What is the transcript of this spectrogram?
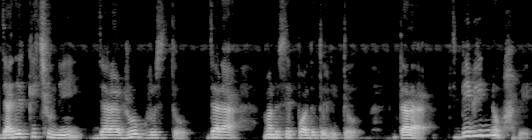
যাদের কিছু নেই, যারা রোগগ্রস্ত, যারা মানুষের পদদলিত, তারা বিভিন্নভাবে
